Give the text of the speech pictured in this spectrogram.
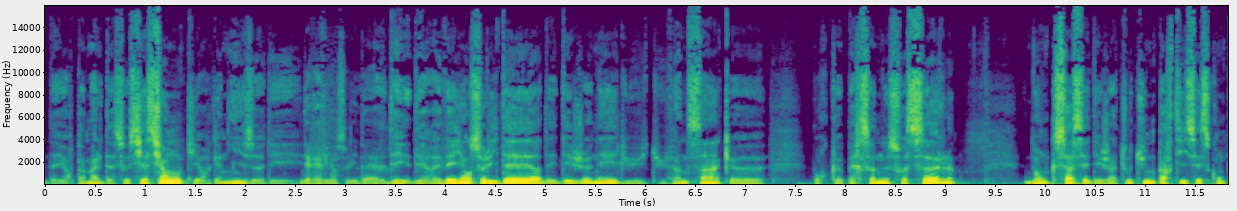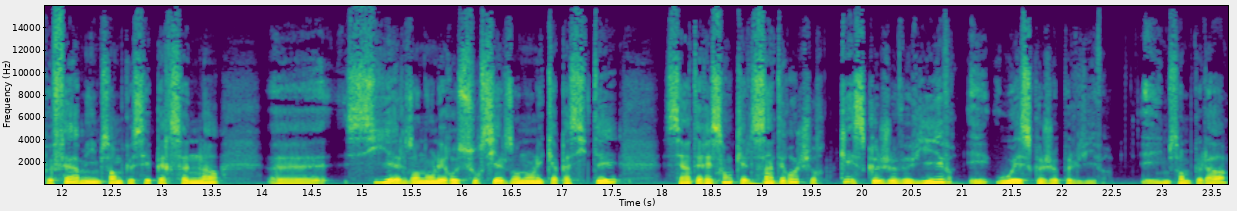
d'ailleurs pas mal d'associations qui organisent des, des réveillons solidaires, des, des, réveillons solidaires, des déjeuners du, du 25 euh, pour que personne ne soit seul. Donc ça, c'est déjà toute une partie, c'est ce qu'on peut faire, mais il me semble que ces personnes-là, euh, si elles en ont les ressources, si elles en ont les capacités, c'est intéressant qu'elles s'interrogent sur qu'est-ce que je veux vivre et où est-ce que je peux le vivre. Et il me semble que là,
